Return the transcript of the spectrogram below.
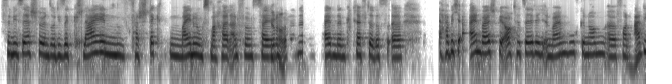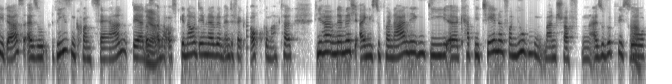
Finde ich sehr schön, so diese kleinen, versteckten Meinungsmacher in Anführungszeichen genau. oder ne, entscheidenden Kräfte. Das äh, habe ich ein Beispiel auch tatsächlich in meinem Buch genommen äh, von mhm. Adidas, also Riesenkonzern, der das ja. aber auf genau dem Level im Endeffekt auch gemacht hat. Die haben nämlich eigentlich super naheliegend die äh, Kapitäne von Jugendmannschaften, also wirklich so ah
